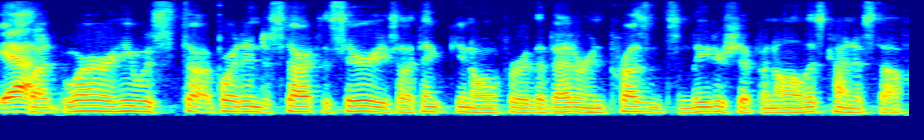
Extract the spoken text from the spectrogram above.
Yeah. But where he was st- put in to start the series, I think you know for the veteran presence and leadership and all this kind of stuff,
